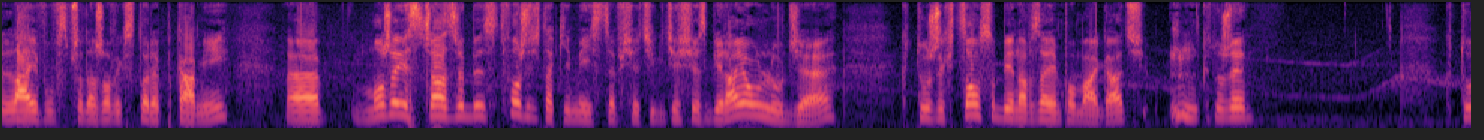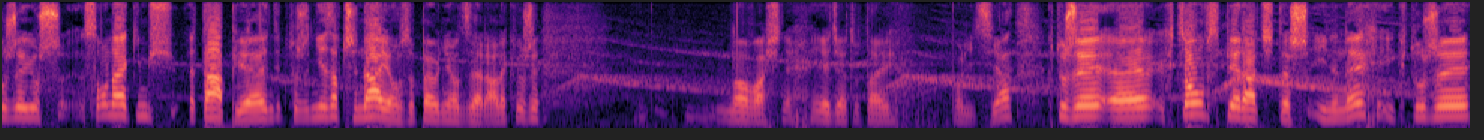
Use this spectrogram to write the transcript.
live'ów sprzedażowych z torebkami. E, może jest czas, żeby stworzyć takie miejsce w sieci, gdzie się zbierają ludzie, którzy chcą sobie nawzajem pomagać, którzy którzy już są na jakimś etapie, którzy nie zaczynają zupełnie od zera, ale którzy, no właśnie, jedzie tutaj policja, którzy e, chcą wspierać też innych i którzy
